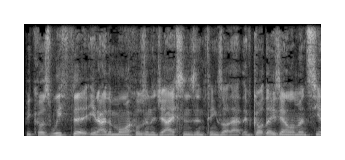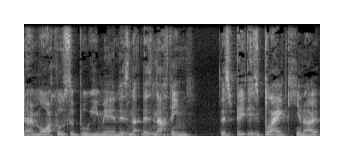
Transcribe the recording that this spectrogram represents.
because with the you know the Michaels and the Jasons and things like that, they've got these elements. You know, Michael's the boogeyman. There's no, there's nothing. There's he's blank. You know,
